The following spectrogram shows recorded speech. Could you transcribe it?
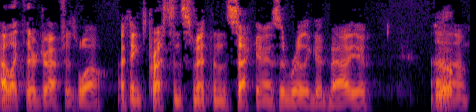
I like their draft as well. I think Preston Smith in the second is a really good value. Yep. Um,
